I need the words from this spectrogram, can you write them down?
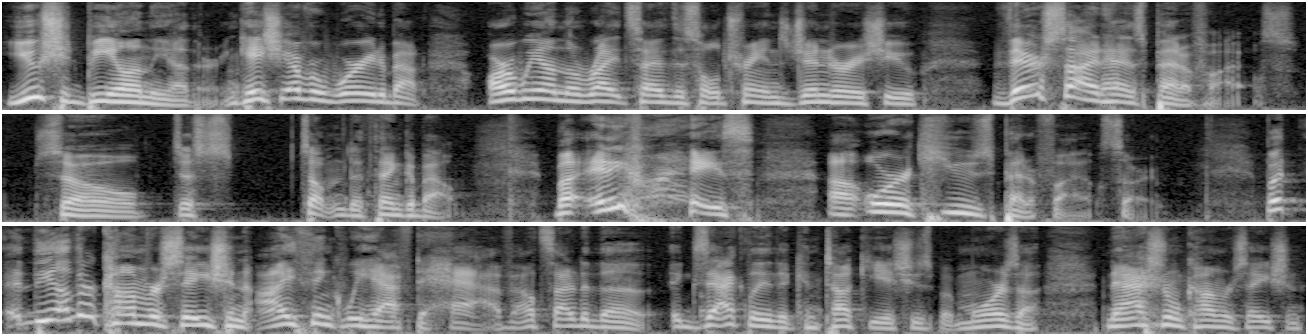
you should be on the other. In case you ever worried about, are we on the right side of this whole transgender issue? Their side has pedophiles. So just something to think about. But, anyways, uh, or accused pedophiles, sorry. But the other conversation I think we have to have outside of the exactly the Kentucky issues, but more as a national conversation,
